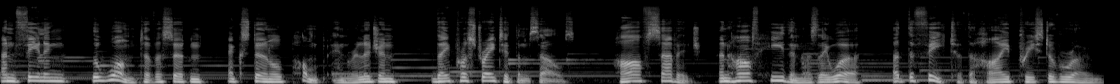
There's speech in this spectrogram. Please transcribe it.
and feeling the want of a certain external pomp in religion, they prostrated themselves, half savage and half heathen as they were, at the feet of the high priest of Rome.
